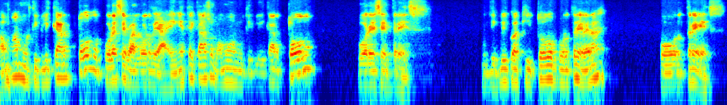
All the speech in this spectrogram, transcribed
Vamos a multiplicar todo por ese valor de A. En este caso, vamos a multiplicar todo por ese 3. Multiplico aquí todo por 3, ¿verdad? Por 3.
